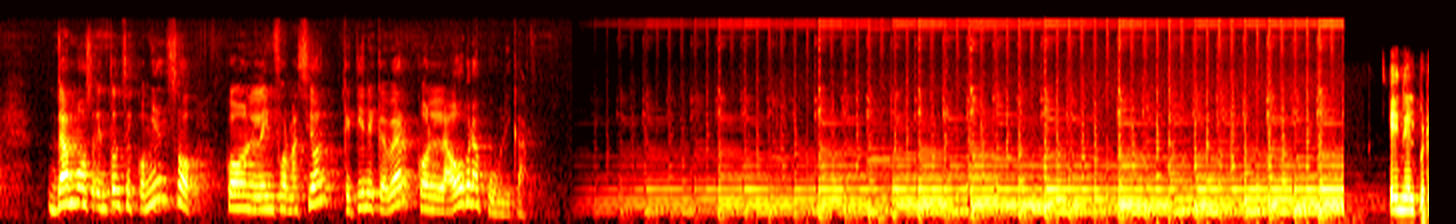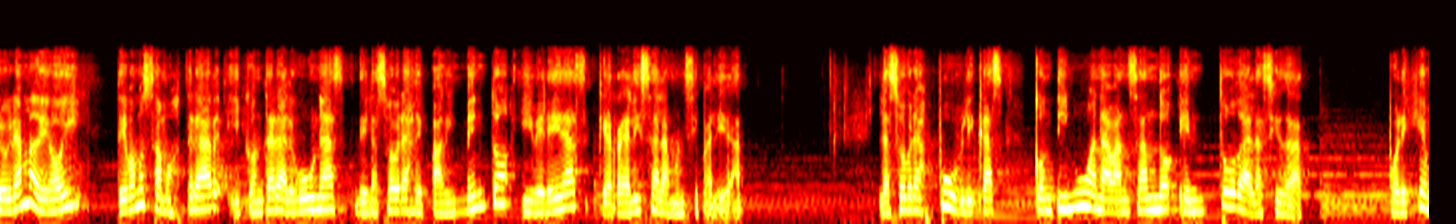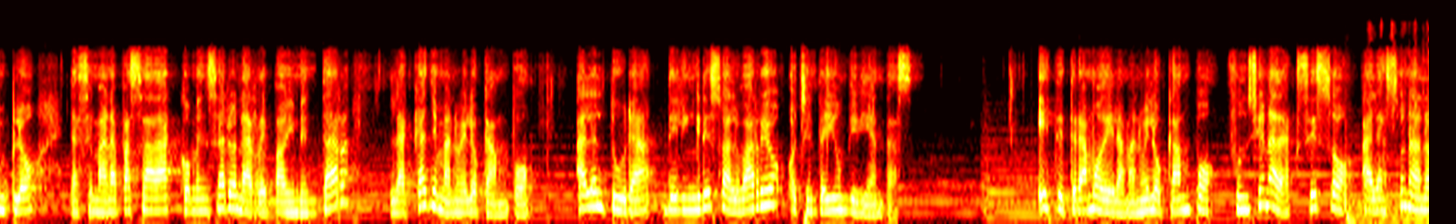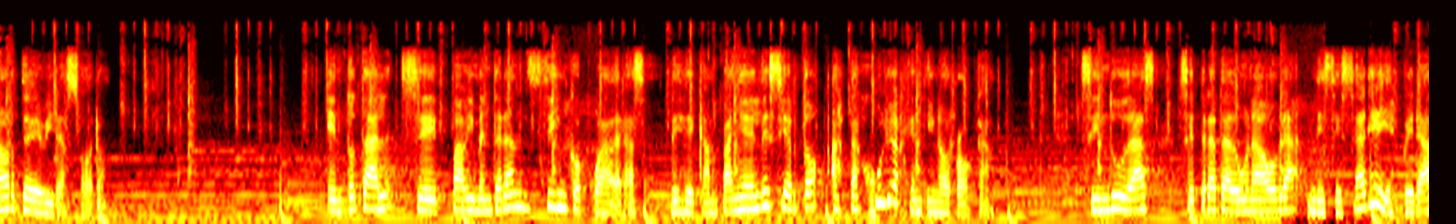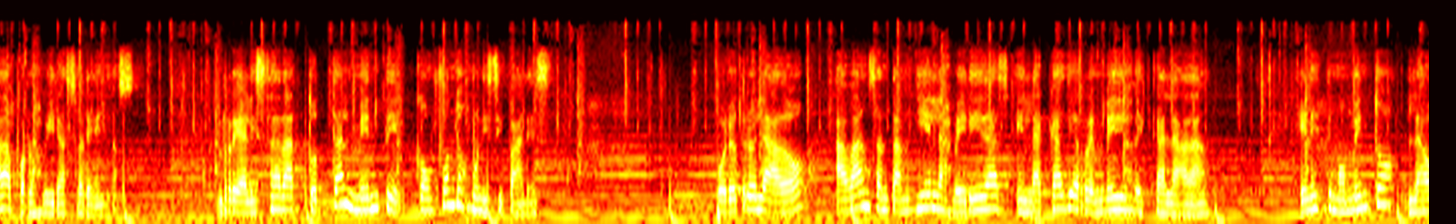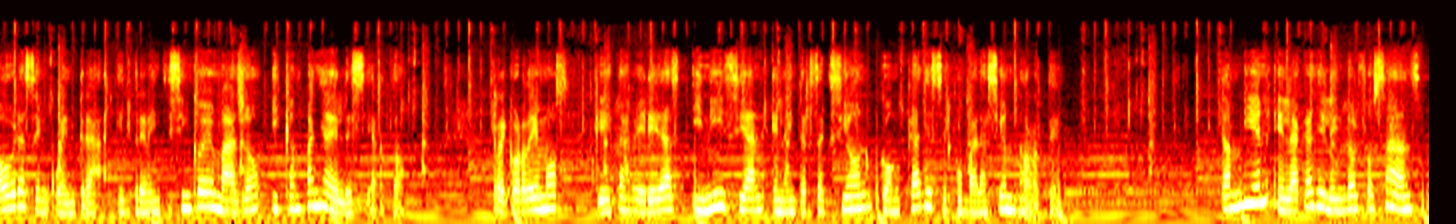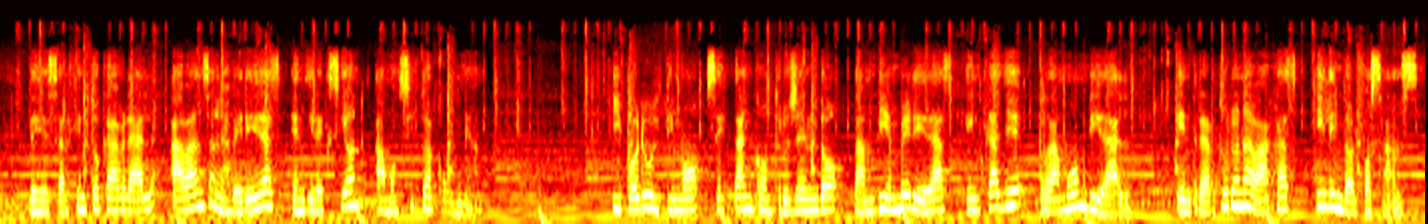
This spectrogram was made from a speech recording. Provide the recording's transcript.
Damos entonces comienzo con la información que tiene que ver con la obra pública. En el programa de hoy te vamos a mostrar y contar algunas de las obras de pavimento y veredas que realiza la municipalidad. Las obras públicas continúan avanzando en toda la ciudad. Por ejemplo, la semana pasada comenzaron a repavimentar la calle Manuel Ocampo, a la altura del ingreso al barrio 81 viviendas. Este tramo de la Manuel Ocampo funciona de acceso a la zona norte de Virasoro. En total se pavimentarán cinco cuadras, desde Campaña del Desierto hasta Julio Argentino Roca. Sin dudas, se trata de una obra necesaria y esperada por los virasoreños, realizada totalmente con fondos municipales. Por otro lado, avanzan también las veredas en la calle Remedios de Escalada. En este momento, la obra se encuentra entre 25 de mayo y Campaña del Desierto. Recordemos que estas veredas inician en la intersección con calle Circunvalación Norte. También en la calle Lindolfo Sanz, desde Sargento Cabral, avanzan las veredas en dirección a Mosito Acuña. Y por último, se están construyendo también veredas en calle Ramón Vidal, entre Arturo Navajas y Lindolfo Sanz.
